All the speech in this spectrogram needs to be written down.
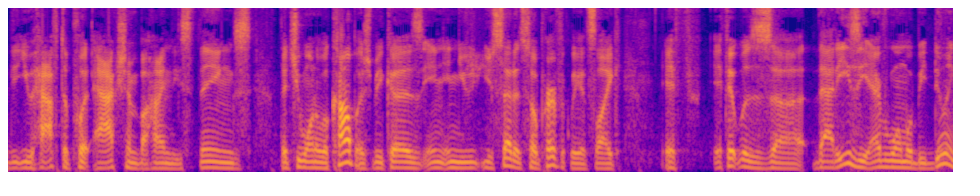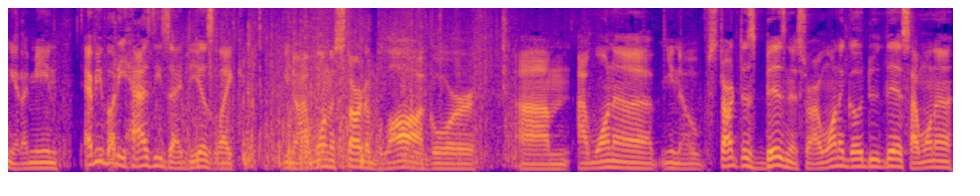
you have to put action behind these things that you want to accomplish because and, and you you said it so perfectly. It's like if if it was uh, that easy everyone would be doing it. I mean everybody has these ideas like you know i want to start a blog or um, i want to you know start this business or i want to go do this. I want to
